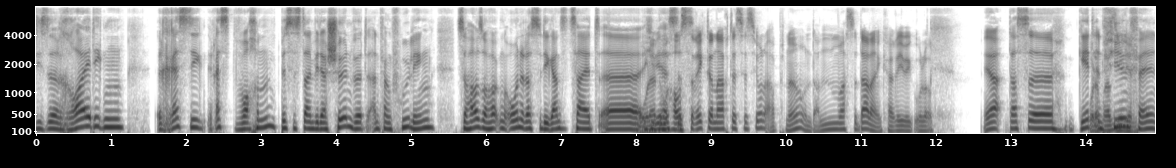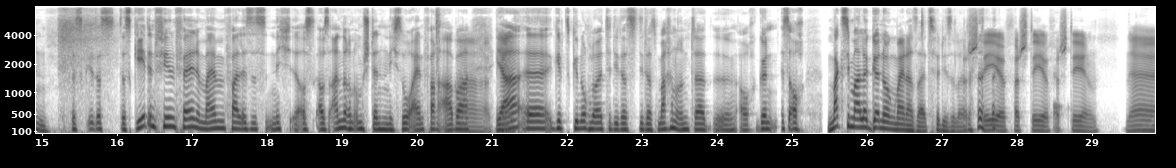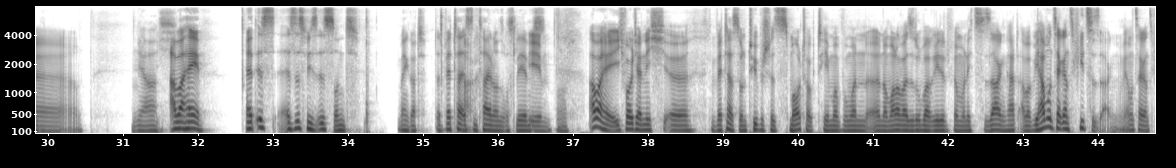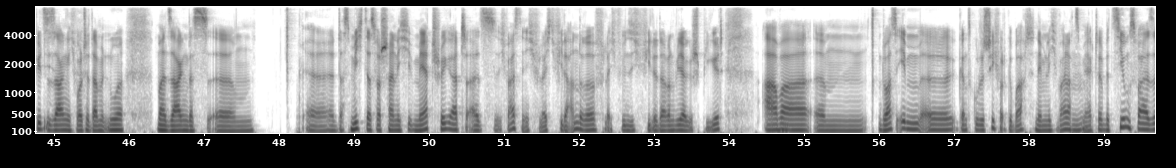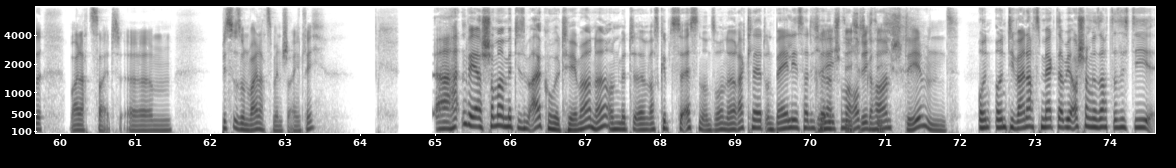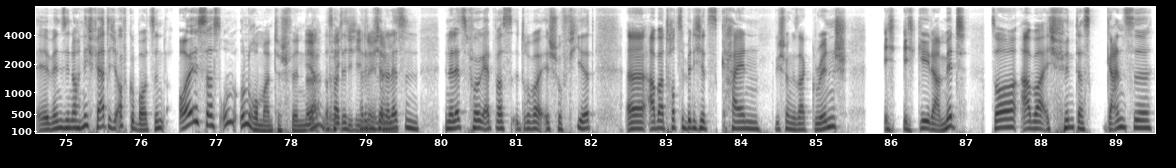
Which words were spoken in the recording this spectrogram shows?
diese räudigen Resti Restwochen, bis es dann wieder schön wird, Anfang Frühling, zu Hause hocken, ohne dass du die ganze Zeit. Äh, Oder du haust das? direkt danach der Session ab, ne? Und dann machst du da deinen Karibikurlaub. Ja, das äh, geht Oder in Brasilien. vielen Fällen. Das, das, das geht in vielen Fällen. In meinem Fall ist es nicht aus, aus anderen Umständen nicht so einfach, aber ah, okay. ja, äh, gibt es genug Leute, die das, die das machen und da äh, auch gönn, ist auch maximale Gönnung meinerseits für diese Leute. Verstehe, verstehe, verstehe. Ja, ja. Ich, aber hey, es ist, es ist wie es ist und mein Gott, das Wetter ist Ach, ein Teil unseres Lebens. Eben. Ja. Aber hey, ich wollte ja nicht, äh, Wetter ist so ein typisches Smalltalk-Thema, wo man äh, normalerweise drüber redet, wenn man nichts zu sagen hat. Aber wir haben uns ja ganz viel zu sagen. Wir haben uns ja ganz viel zu sagen. Ich wollte damit nur mal sagen, dass, ähm, äh, dass mich das wahrscheinlich mehr triggert als, ich weiß nicht, vielleicht viele andere. Vielleicht fühlen sich viele darin wieder gespiegelt. Aber ähm, du hast eben äh, ganz gutes Stichwort gebracht, nämlich Weihnachtsmärkte, mhm. beziehungsweise Weihnachtszeit. Ähm, bist du so ein Weihnachtsmensch eigentlich? Äh, hatten wir ja schon mal mit diesem Alkoholthema, ne? Und mit äh, was gibt's zu essen und so, ne? Raclette und Baileys hatte ich richtig, ja dann schon mal rausgehauen. Richtig, stimmt. Und, und die Weihnachtsmärkte habe ich auch schon gesagt, dass ich die, äh, wenn sie noch nicht fertig aufgebaut sind, äußerst un unromantisch finde. Ja, das hatte ich, hatte mich in der, letzten, in der letzten Folge etwas drüber echauffiert. Äh, aber trotzdem bin ich jetzt kein, wie schon gesagt, Grinch. Ich, ich gehe da mit. So, aber ich finde das Ganze,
